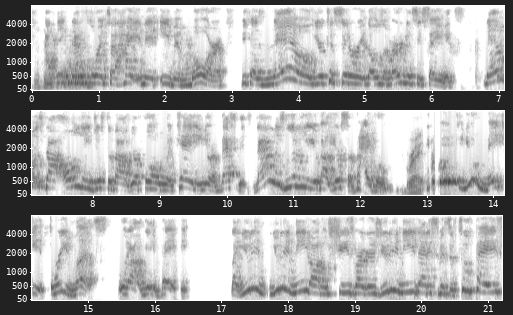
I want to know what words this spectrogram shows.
mm-hmm. I think that's going to heighten it even more because now you're considering those emergency savings. Now it's not only just about your 401k and your investments. Now it's literally about your survival. Right. Can you make it three months without getting paid? Like you didn't you didn't need all those cheeseburgers. You didn't need that expensive toothpaste.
